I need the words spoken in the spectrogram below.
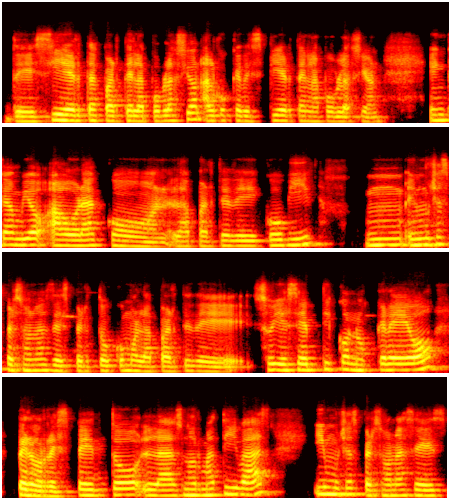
de cierta parte de la población, algo que despierta en la población. En cambio, ahora con la parte de COVID, en muchas personas despertó como la parte de soy escéptico, no creo, pero respeto las normativas y muchas personas es,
